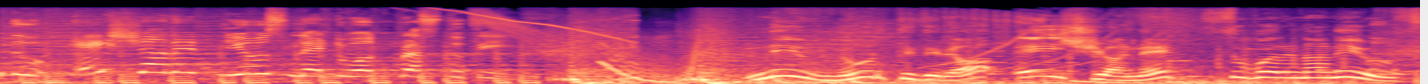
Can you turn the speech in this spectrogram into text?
ಇದು ಏಷ್ಯಾನೆಟ್ ನ್ಯೂಸ್ ನೆಟ್ವರ್ಕ್ ಪ್ರಸ್ತುತಿ. ನೀವು ನೋಡ್ತಿದ್ದೀರಾ ಏಷ್ಯಾ ನೆಟ್ ಸುವರ್ಣ ನ್ಯೂಸ್.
